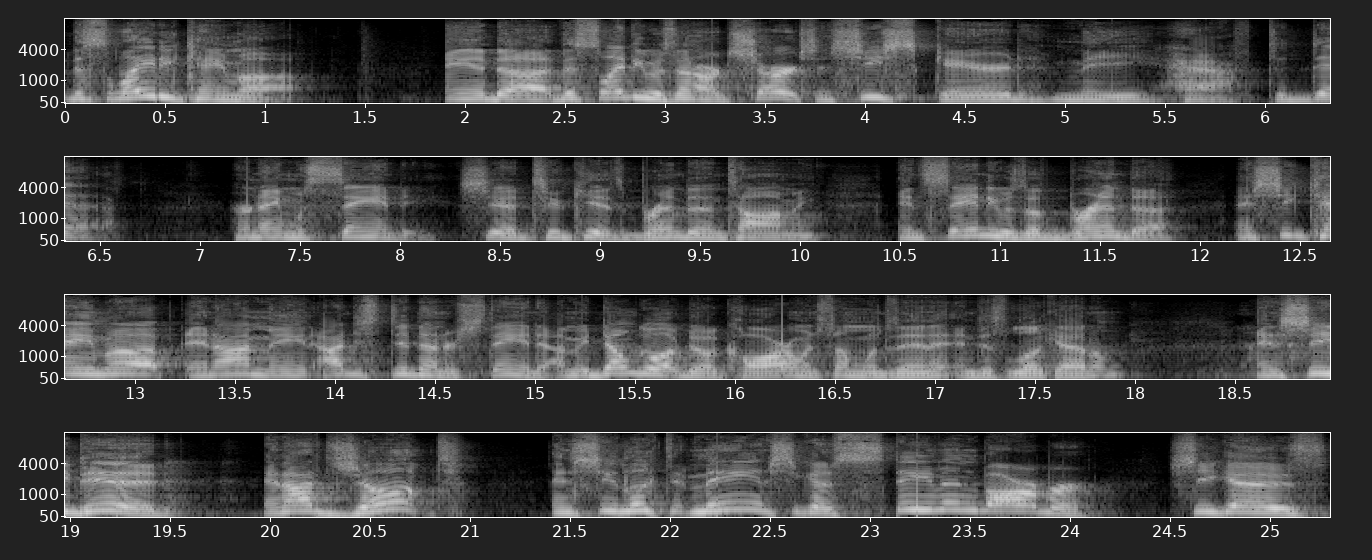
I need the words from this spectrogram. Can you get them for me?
this lady came up, and uh, this lady was in our church, and she scared me half to death. Her name was Sandy. She had two kids, Brenda and Tommy. And Sandy was with Brenda, and she came up, and I mean, I just didn't understand it. I mean, don't go up to a car when someone's in it and just look at them. And she did. And I jumped and she looked at me and she goes, Stephen Barber. She goes,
